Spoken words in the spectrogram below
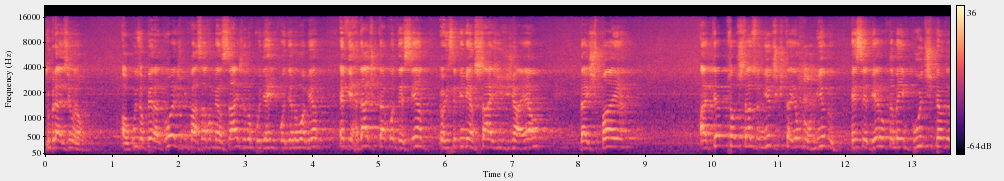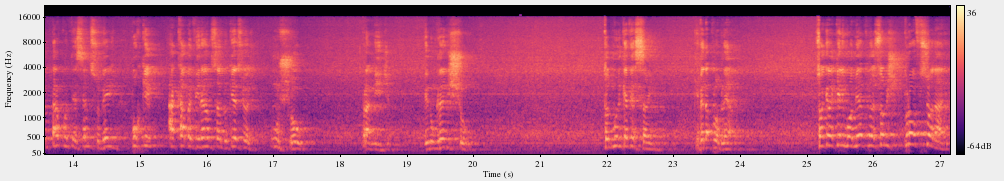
do Brasil, não. Alguns operadores me passavam mensagens, eu não podia responder no momento. É verdade o que está acontecendo? Eu recebi mensagens de Israel, da Espanha, até pessoal dos Estados Unidos que estariam dormindo, receberam também inputs, perguntando, está acontecendo isso mesmo? Porque acaba virando, sabe o que, senhores? Um show para a mídia. Vira um grande show. Todo mundo quer ver sangue, quer ver dar problema. Só que naquele momento nós somos profissionais.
